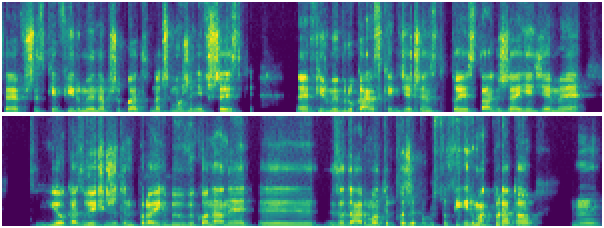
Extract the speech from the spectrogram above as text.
te wszystkie firmy, na przykład, znaczy może nie wszystkie, e, firmy brukarskie, gdzie często jest tak, że jedziemy i okazuje się, że ten projekt był wykonany y, za darmo, tylko że po prostu firma, która to mm,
